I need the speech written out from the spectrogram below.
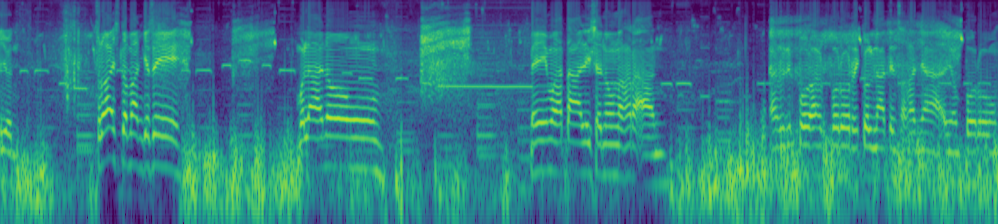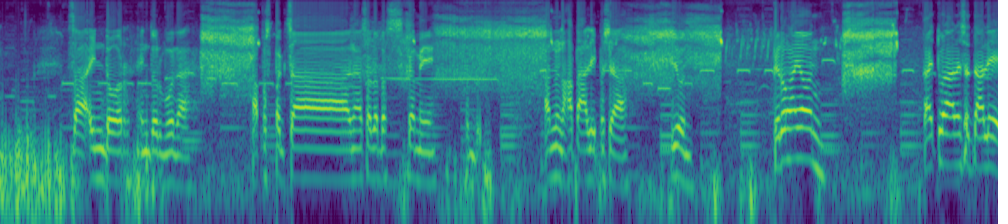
ayun. Ayos naman kasi mula nung may mga tali siya nung nakaraan po ah, puro recall natin sa kanya yung puro sa indoor indoor muna tapos pag sa nasa labas kami ano nakatali pa siya. Yun. Pero ngayon kahit wala na siya tali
